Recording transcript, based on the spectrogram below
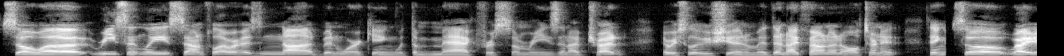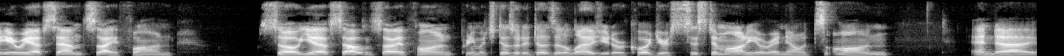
So uh, recently, Soundflower has not been working with the Mac for some reason. I've tried every solution, but then I found an alternate thing. So right here we have Sound Siphon. So yeah, Sound Siphon pretty much does what it does. It allows you to record your system audio. Right now it's on. And uh,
